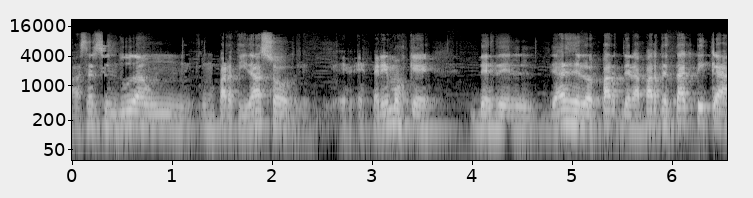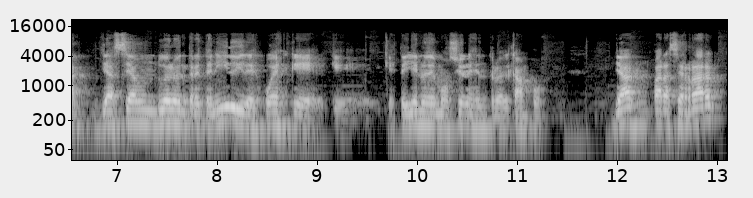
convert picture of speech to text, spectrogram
Va a ser sin duda un, partidazo. Esperemos que desde, ya desde de la parte táctica ya sea un duelo entretenido y después que, que esté lleno de emociones dentro del campo. Ya para cerrar,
